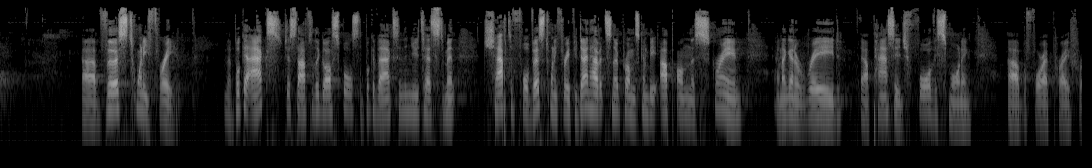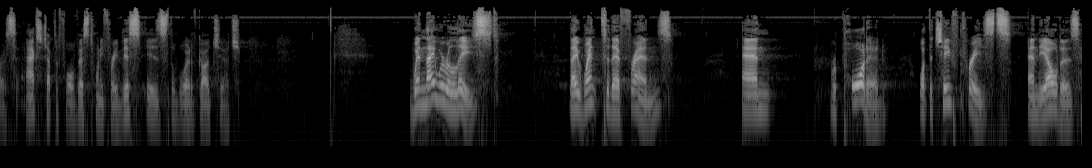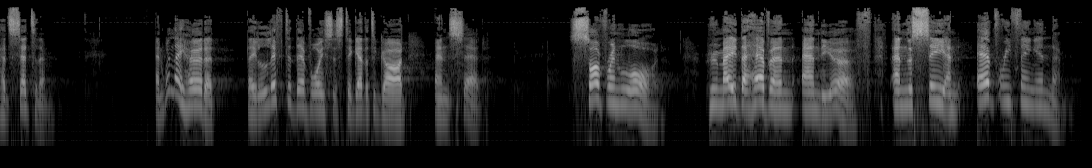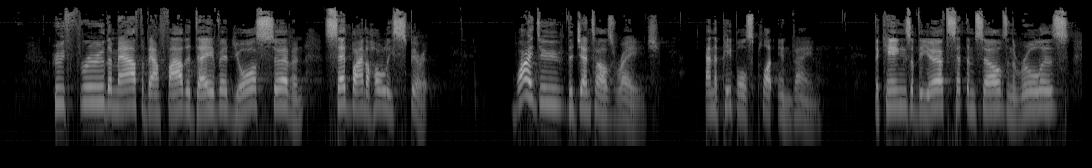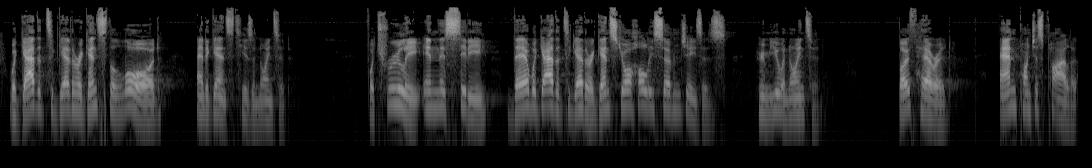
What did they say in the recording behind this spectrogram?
uh, verse 23. The book of Acts, just after the Gospels, the book of Acts in the New Testament, chapter 4, verse 23. If you don't have it, it's no problem. It's going to be up on the screen. And I'm going to read our passage for this morning uh, before I pray for us. Acts chapter 4, verse 23. This is the word of God, church. When they were released, they went to their friends and reported what the chief priests and the elders had said to them. And when they heard it, they lifted their voices together to God and said, Sovereign Lord, who made the heaven and the earth and the sea and everything in them, who through the mouth of our father David, your servant, said by the Holy Spirit, Why do the Gentiles rage and the peoples plot in vain? The kings of the earth set themselves, and the rulers were gathered together against the Lord and against his anointed. For truly in this city there were gathered together against your holy servant Jesus, whom you anointed, both Herod and Pontius Pilate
